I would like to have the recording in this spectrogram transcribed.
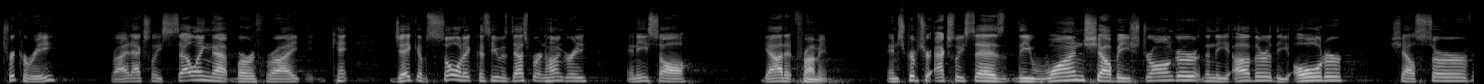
trickery, right? Actually selling that birthright. Jacob sold it because he was desperate and hungry, and Esau got it from him. And scripture actually says, The one shall be stronger than the other, the older shall serve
